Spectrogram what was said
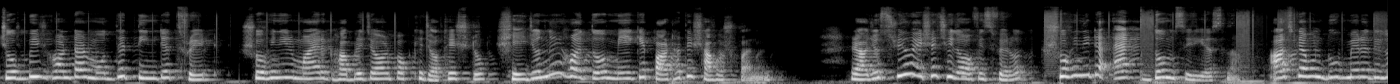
চব্বিশ ঘণ্টার মধ্যে তিনটে থ্রেট সোহিনীর মায়ের ঘাবড়ে যাওয়ার পক্ষে যথেষ্ট। সেই জন্যই হয়তো মেয়েকে পাঠাতে সাহস পাননি। রাজশ্রীও এসেছিল অফিস ফেরত। সোহিনীটা একদম সিরিয়াস না। আজ কেমন ডুব মেরে দিল,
